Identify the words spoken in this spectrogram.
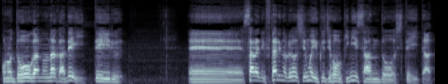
この動画の中で言っている。えー、さらに二人の両親も育児放棄に賛同していた。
